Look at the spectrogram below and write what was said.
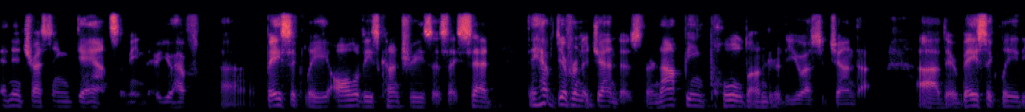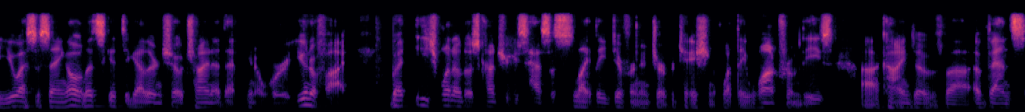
an interesting dance. I mean, you have uh, basically all of these countries, as I said, they have different agendas. They're not being pulled under the U.S. agenda. Uh, they're basically the U.S. is saying, "Oh, let's get together and show China that you know we're unified." But each one of those countries has a slightly different interpretation of what they want from these uh, kind of uh, events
